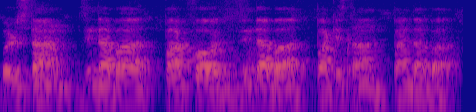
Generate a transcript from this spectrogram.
बलुचिस्तान, जिंदाबाद, पाक फौज, जिंदाबाद, पाकिस्तान पाइंदाबाद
